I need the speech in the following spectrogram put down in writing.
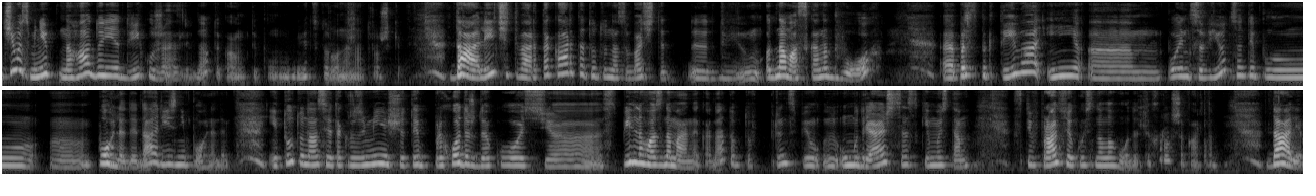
Чимось мені нагадує двійку жезлів, да? така, типу, відсторонена трошки. Далі, четверта карта. Тут у нас, ви бачите, е, одна маска на двох. Е, Перспектива і е, points of view це, типу, е, погляди, да? різні погляди. І тут у нас, я так розумію, що ти приходиш до якогось е, спільного знаменника, да? тобто, в принципі, умудряєшся з кимось там співпрацю якусь налагодити. Хороша карта. Далі.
